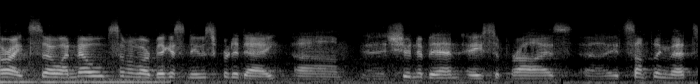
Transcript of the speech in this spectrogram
All right, so I know some of our biggest news for today. Um, it shouldn't have been a surprise. Uh, it's something that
